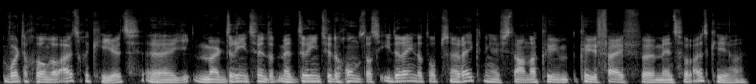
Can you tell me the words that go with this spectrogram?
wordt er gewoon wel uitgekeerd. Uh, maar 23, met 2300, als iedereen dat op zijn rekening heeft staan... dan kun je, kun je vijf uh, mensen wel uitkeren.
